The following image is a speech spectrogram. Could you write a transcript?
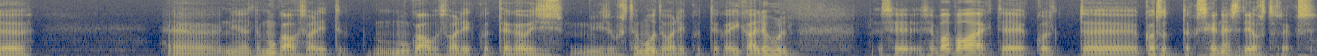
äh, Äh, nii-öelda mugavusvalit-, mugavusvalikutega või siis mingisuguste muude valikutega, igal juhul see, see vaba aeg tegelikult äh, kasutatakse eneseteostuseks.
